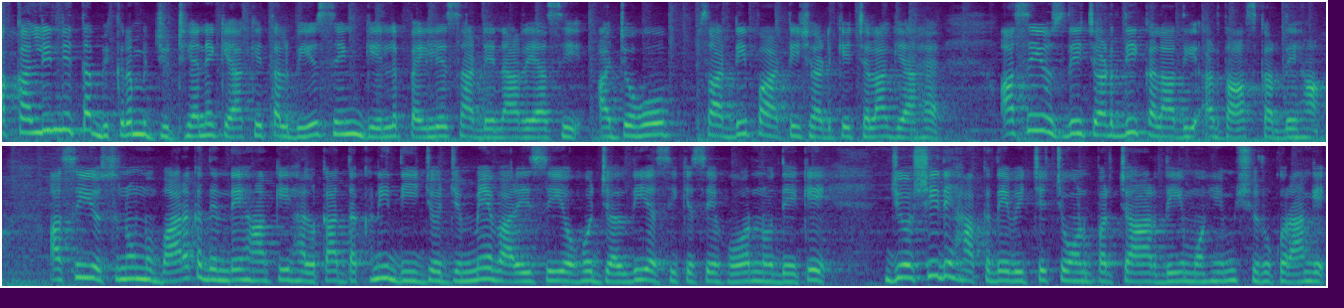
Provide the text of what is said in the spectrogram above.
ਅਕਾਲੀ ਨੇਤਾ ਵਿਕਰਮ ਮਜੀਠੀਆ ਨੇ ਕਿਹਾ ਕਿ ਤਲਬੀਰ ਸਿੰਘ ਗਿੱਲ ਪਹਿਲੇ ਸਾਡੇ ਨਾਲ ਰਿਹਾ ਸੀ। ਅੱਜ ਉਹ ਸਾਡੀ ਪਾਰਟੀ ਛੱਡ ਕੇ ਚਲਾ ਗਿਆ ਹੈ। ਅਸੀਂ ਉਸ ਦੀ ਚੜ੍ਹਦੀ ਕਲਾ ਦੀ ਅਰਦਾਸ ਕਰਦੇ ਹਾਂ। ਅਸੀਂ ਉਸ ਨੂੰ ਮੁਬਾਰਕ ਦਿੰਦੇ ਹਾਂ ਕਿ ਹਲਕਾ ਦੱਖਣੀ ਦੀ ਜੋ ਜ਼ਿੰਮੇਵਾਰੀ ਸੀ, ਉਹ ਜਲਦੀ ਅਸੀਂ ਕਿਸੇ ਹੋਰ ਨੂੰ ਦੇ ਕੇ ਜੋਸ਼ੀ ਦੇ ਹੱਕ ਦੇ ਵਿੱਚ ਚੋਣ ਪ੍ਰਚਾਰ ਦੀ ਮੁਹਿੰਮ ਸ਼ੁਰੂ ਕਰਾਂਗੇ।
